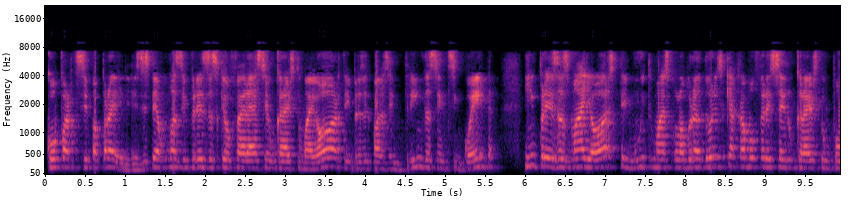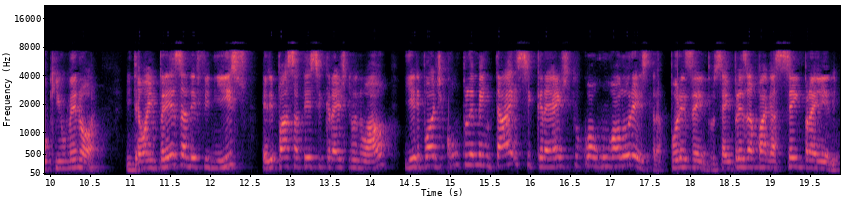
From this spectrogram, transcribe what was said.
coparticipa para ele. Existem algumas empresas que oferecem um crédito maior, tem empresa que paga 130, 150, e empresas maiores que têm muito mais colaboradores que acabam oferecendo um crédito um pouquinho menor. Então a empresa define isso, ele passa a ter esse crédito anual e ele pode complementar esse crédito com algum valor extra. Por exemplo, se a empresa paga 100 para ele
